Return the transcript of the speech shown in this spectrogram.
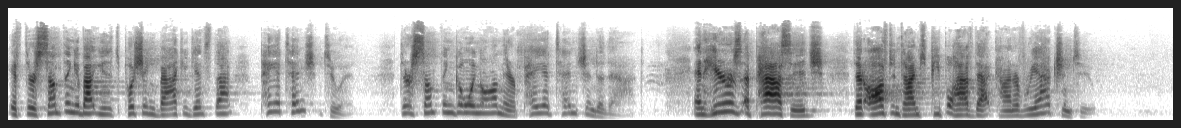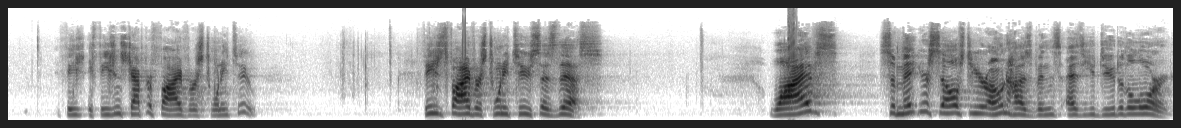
if there's something about you that's pushing back against that, pay attention to it. There's something going on there. Pay attention to that. And here's a passage that oftentimes people have that kind of reaction to Ephesians chapter 5, verse 22. Ephesians 5, verse 22 says this Wives, submit yourselves to your own husbands as you do to the Lord.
